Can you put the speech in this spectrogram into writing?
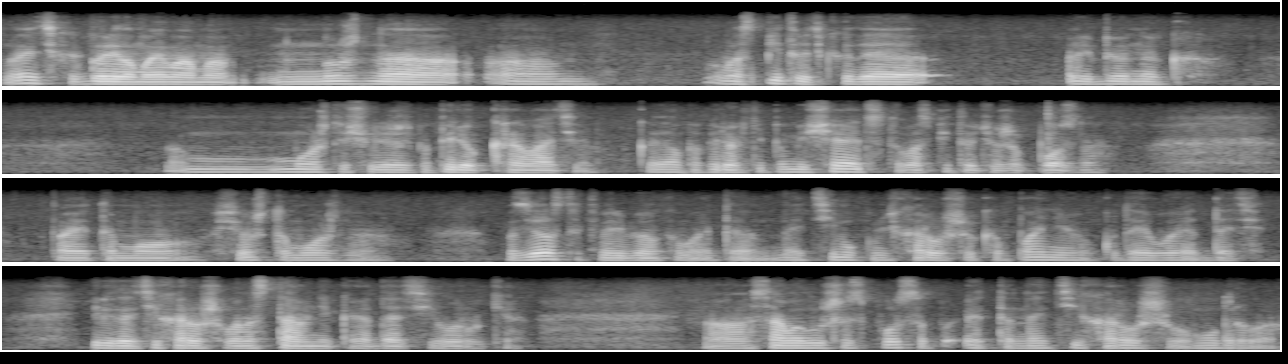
знаете как говорила моя мама нужно воспитывать когда ребёнок может ещё лежать поперёк кровати. Когда он поперёк не помещается то воспитывать уже поздно. Поэтому всё что можно сделать с этим ребёнком это найти ему какую-нибудь хорошую компанию куда его и отдать. Или найти хорошего наставника и отдать его руки. Самый лучший способ это найти хорошего мудрого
